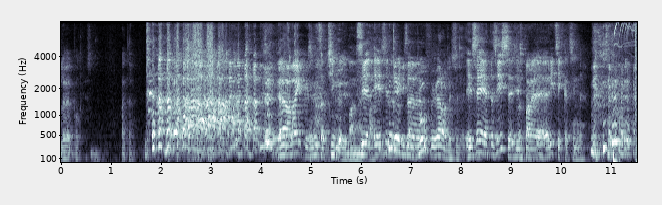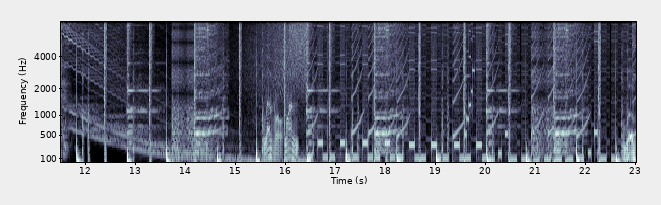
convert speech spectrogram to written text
level podcast. aitäh. ja vaikus. nüüd saab džingli panna. siia, ei siin. keegi saab muhvi ka ära lihtsalt. ei, see jäta sisse, siis pane ritsikad sinna. Level 1. Tere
